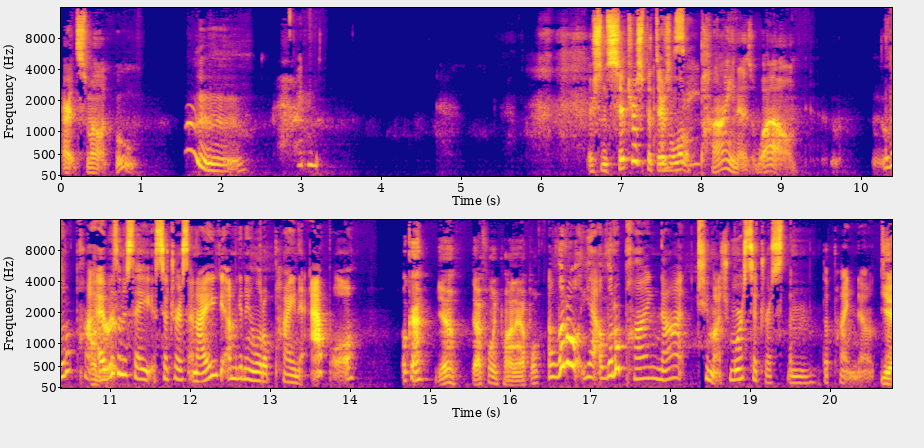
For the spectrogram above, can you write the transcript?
right, smell it. Ooh. Hmm. There's some citrus, but there's a little say- pine as well. Little pine. I was going to say citrus, and I I'm getting a little pineapple. Okay, yeah, definitely pineapple. A little, yeah, a little pine, not too much. More citrus than the pine note. Yeah,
